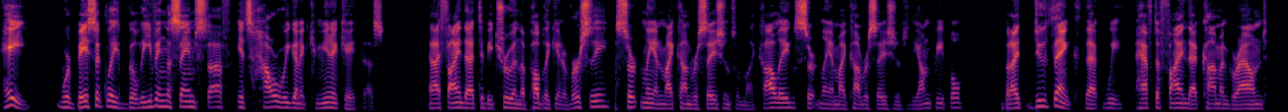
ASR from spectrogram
hey, we're basically believing the same stuff. It's how are we going to communicate this? And I find that to be true in the public university, certainly in my conversations with my colleagues, certainly in my conversations with young people. But I do think that we have to find that common ground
